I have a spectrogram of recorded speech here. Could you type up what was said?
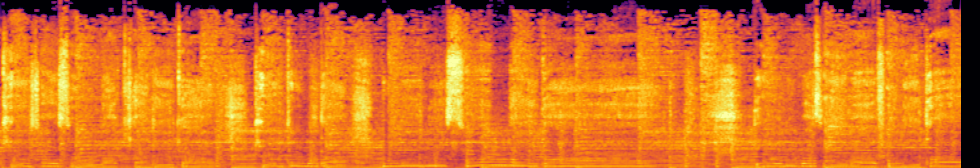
消えちゃいそうな光がきっとまだ胸に住んでいた。でも風は吹いた。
